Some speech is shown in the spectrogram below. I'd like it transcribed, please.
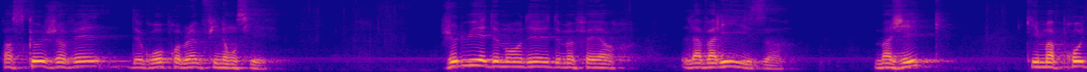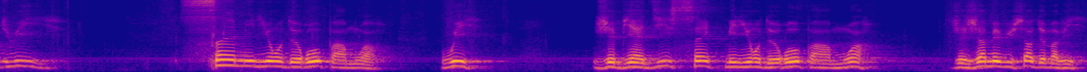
parce que j'avais de gros problèmes financiers. Je lui ai demandé de me faire la valise magique qui m'a produit 5 millions d'euros par mois. Oui, j'ai bien dit 5 millions d'euros par mois. J'ai jamais vu ça de ma vie.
